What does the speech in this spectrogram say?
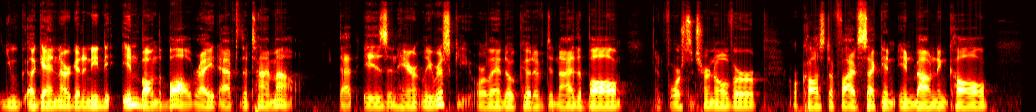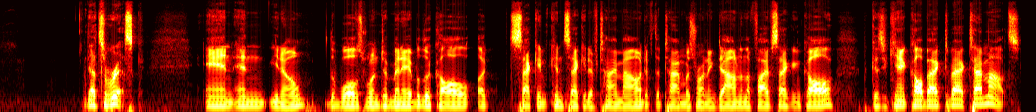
you again are going to need to inbound the ball right after the timeout. That is inherently risky. Orlando could have denied the ball and forced a turnover or cost a five second inbounding call. That's a risk. And and you know, the Wolves wouldn't have been able to call a second consecutive timeout if the time was running down on the five second call because you can't call back to back timeouts.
